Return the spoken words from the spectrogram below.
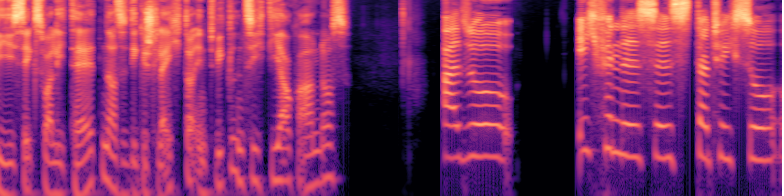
die Sexualitäten, also die Geschlechter, entwickeln sich die auch anders? Also, ich finde, es ist natürlich so,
